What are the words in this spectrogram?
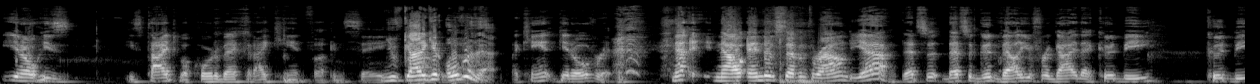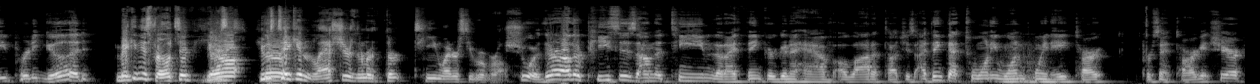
You know he's he's tied to a quarterback that I can't fucking say. You've got to get over that. I can't get over it. now, now, end of seventh round. Yeah, that's a that's a good value for a guy that could be could be pretty good. Making this relative, he There was, are- he was there- taken last year's number 13 wide receiver overall. Sure, there are other pieces on the team that I think are going to have a lot of touches. I think that twenty one point eight tar- percent target share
